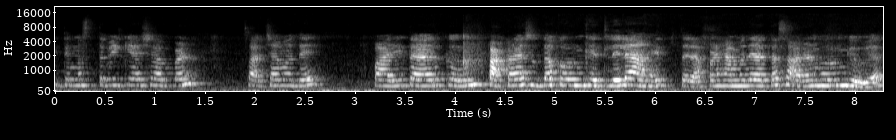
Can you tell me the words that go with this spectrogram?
इथे की अशा आपण साच्यामध्ये पारी तयार करून पाकळ्या सुद्धा करून घेतलेल्या आहेत. तर आपण ह्यामध्ये आता सारण भरून घेऊयात.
